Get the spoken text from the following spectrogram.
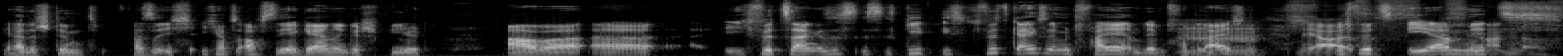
ja, das stimmt. Also ich, ich habe es auch sehr gerne gespielt, aber äh, ich würde sagen, es, ist, es geht, ich würde es gar nicht so mit Fire Emblem vergleichen. Mm, ja, ich würde es eher mit anders.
